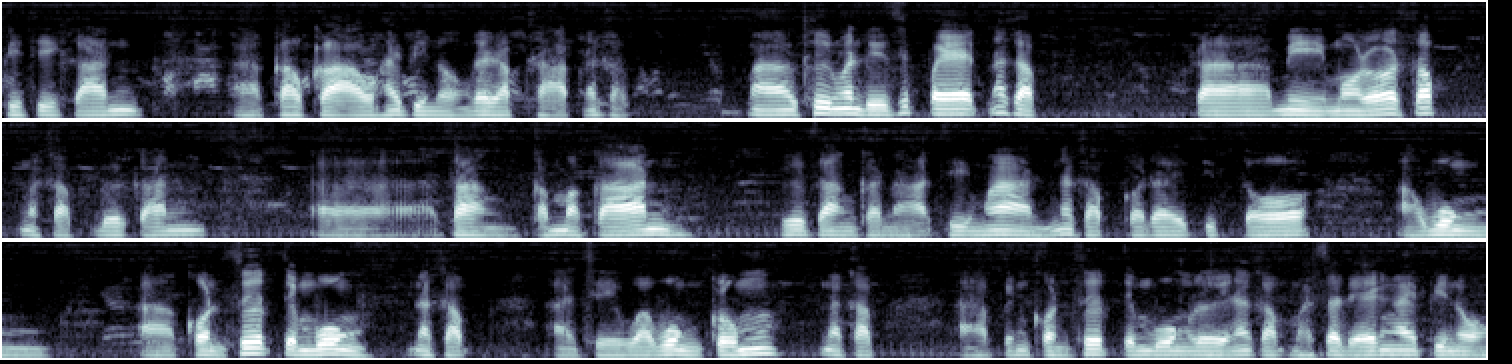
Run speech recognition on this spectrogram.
พิธีการอ่ากล่าวๆให้พี่น้องได้รับทราบนะครับ มาคืนวันที่18นะครับก็มีมรสพนะครับ โดยการเอ่อทางกรรมการ คือทางคณะทีมงานนะครับก็ได้ติดต่ออาวงอคอนเสิร์ตเต็มวงนะครับเชื่อว่าวงกลมนะครับเป็นคอนเสิร์ตเต็มวงเลยนะครับ มาแสดงให้พี่น้อง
